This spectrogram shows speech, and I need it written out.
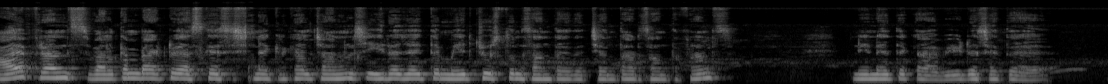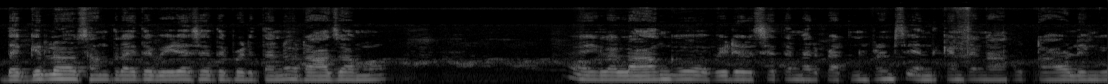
Hi friends welcome back to SK సిస్టన్ అగ్రికల్చర్ ఛానల్స్. ఈరోజు అయితే మీరు చూస్తున్న సంత అయితే చింతాడు సంత ఫ్రెండ్స్. నేనైతే ఇక వీడియోస్ అయితే దగ్గరలో సంతలో అయితే వీడియోస్ అయితే పెడతాను. రాజాము ఇలా లాంగ్ వీడియోస్ అయితే మరి పెట్టను ఫ్రెండ్స్. ఎందుకంటే నాకు ట్రావెలింగ్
